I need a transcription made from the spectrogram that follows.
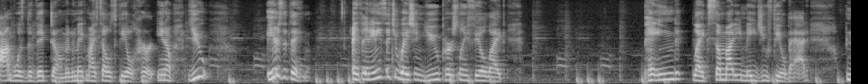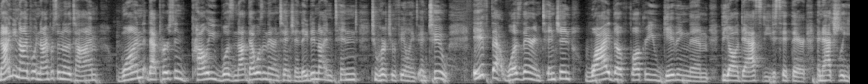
I was the victim and make myself feel hurt? You know, you here's the thing. If in any situation you personally feel like pained, like somebody made you feel bad, 99.9% of the time, one, that person probably was not, that wasn't their intention. They did not intend to hurt your feelings. And two, if that was their intention, why the fuck are you giving them the audacity to sit there and actually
